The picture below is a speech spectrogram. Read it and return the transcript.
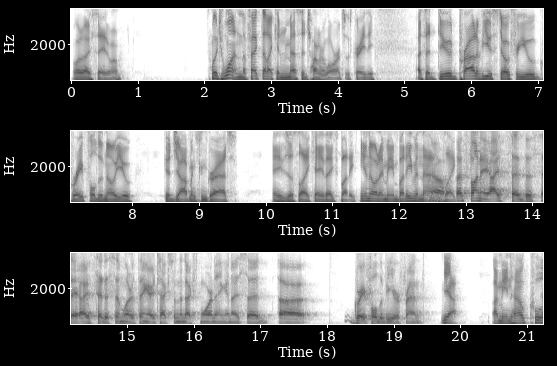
What did I say to him? Which one? The fact that I can message Hunter Lawrence is crazy. I said, dude, proud of you, stoked for you, grateful to know you. Good job and congrats. And he's just like, hey, thanks, buddy. You know what I mean? But even that is Oh, like, that's funny. I said this. Say, I said a similar thing. I texted him the next morning and I said, uh, "Grateful to be your friend." Yeah. I mean, how cool,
